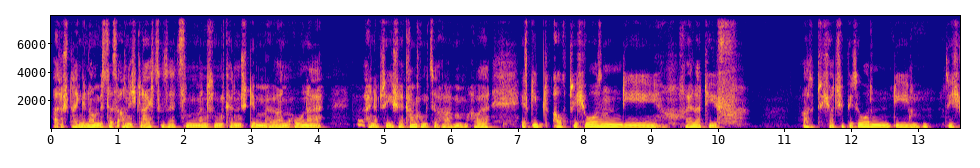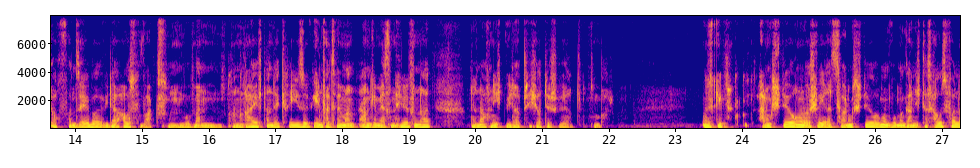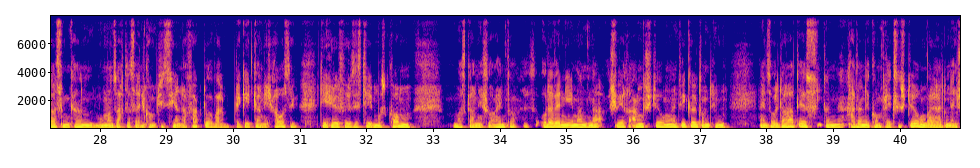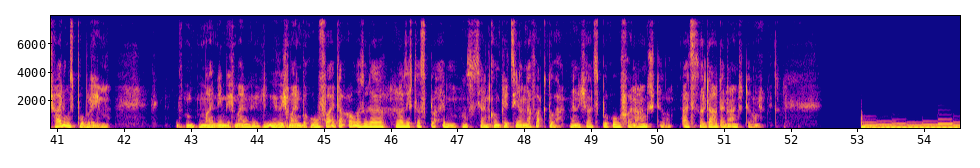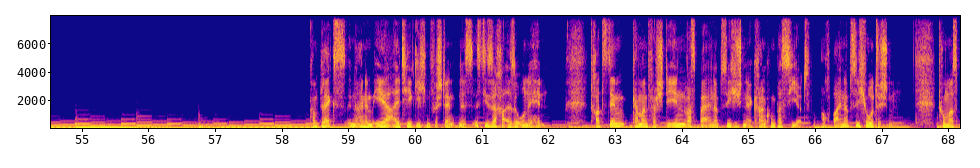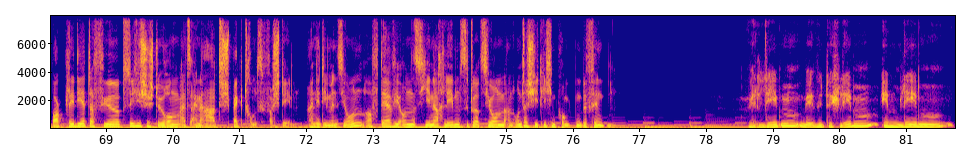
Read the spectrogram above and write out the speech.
Also streng genommen ist das auch nicht gleichzusetzen. Menschen können Stimmen hören, ohne eine psychische Erkrankung zu haben. Aber es gibt auch Psychosen, die relativ, also psychotische Episoden, die sich auch von selber wieder auswachsen, wo man dran reift an der Krise, jedenfalls wenn man angemessene Hilfen hat, dann auch nicht wieder psychotisch wird, zum Beispiel. Und es gibt Angststörungen oder schwere Zwangsstörungen, wo man gar nicht das Haus verlassen kann, wo man sagt, das ist ein komplizierender Faktor, weil der geht gar nicht raus. Die Hilfesystem muss kommen, was gar nicht so einfach ist. Oder wenn jemand eine schwere Angststörung entwickelt und ein Soldat ist, dann hat er eine komplexe Störung, weil er hat ein Entscheidungsproblem. Nehme ich mein, übe ich meinen Beruf weiter aus oder lasse ich das bleiben? Das ist ja ein komplizierender Faktor, wenn ich als Beruf eine Angststörung, als Soldat eine Angststörung entwickle. Komplex in einem eher alltäglichen Verständnis ist die Sache also ohnehin. Trotzdem kann man verstehen, was bei einer psychischen Erkrankung passiert, auch bei einer psychotischen. Thomas Bock plädiert dafür, psychische Störungen als eine Art Spektrum zu verstehen, eine Dimension, auf der wir uns je nach Lebenssituation an unterschiedlichen Punkten befinden. Wir leben, wir durchleben im Leben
